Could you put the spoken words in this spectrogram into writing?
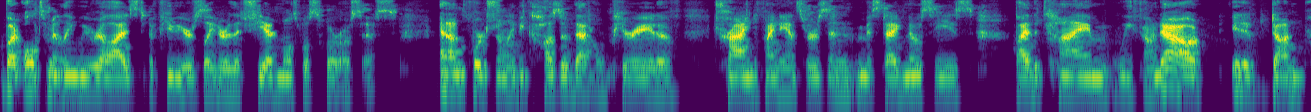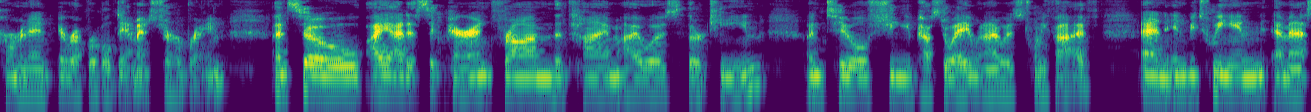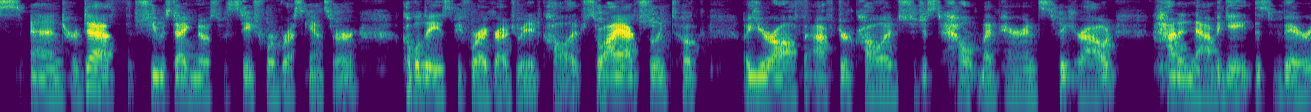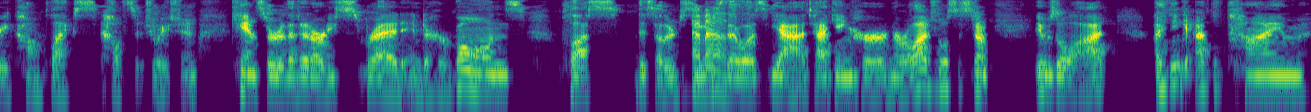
But ultimately, we realized a few years later that she had multiple sclerosis. And unfortunately, because of that whole period of trying to find answers and misdiagnoses, by the time we found out, it had done permanent, irreparable damage to her brain. And so I had a sick parent from the time I was 13 until she passed away when I was 25. And in between MS and her death, she was diagnosed with stage four breast cancer a couple days before I graduated college. So I actually took a year off after college to just help my parents figure out how to navigate this very complex health situation. Cancer that had already spread into her bones, plus this other disease MS. that was, yeah, attacking her neurological system. It was a lot. I think at the time,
